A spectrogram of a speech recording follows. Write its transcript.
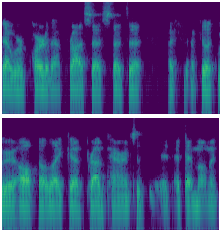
that were part of that process. That uh, I, I feel like we all felt like uh, proud parents at, at, that moment.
